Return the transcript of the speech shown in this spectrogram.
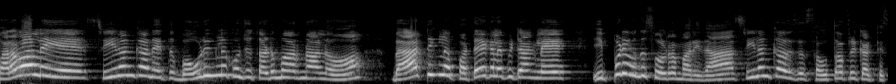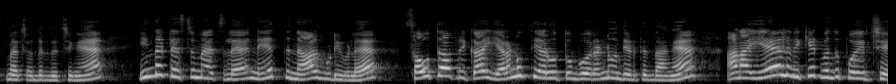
பரவாயில்லையே. ஸ்ரீலங்கா நேற்று பவுலிங்கில் கொஞ்சம் தடுமாறினாலும் பேட்டிங்கில் பட்டையை கிளப்பிட்டாங்களே. இப்படி வந்து சொல்கிற மாதிரி தான் Sri Lanka versus South Africa test match வந்துருந்துச்சுங்க. இந்த டெஸ்ட் மேட்ச்சில் நேற்று நாள் முடிவில் சவுத் ஆஃப்ரிக்கா இரநூத்தி அறுபத்தொம்போது ரன் வந்து எடுத்திருந்தாங்க. ஆனால் ஏழு விக்கெட் வந்து போயிடுச்சு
